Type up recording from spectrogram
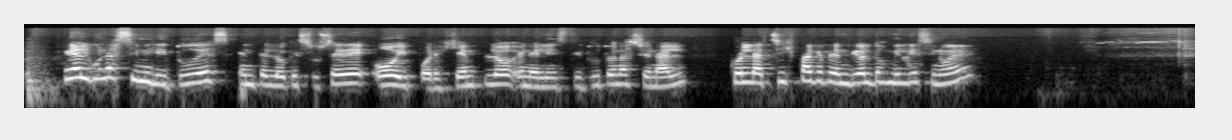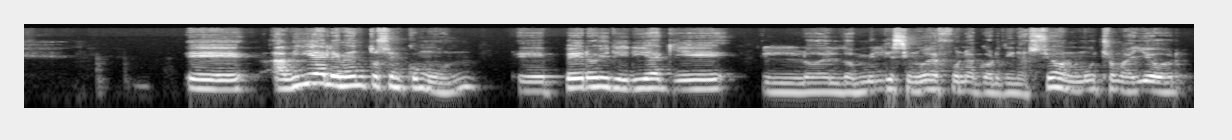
¿Hay algunas similitudes entre lo que sucede hoy, por ejemplo, en el Instituto Nacional, con la chispa que prendió el 2019? Eh, había elementos en común, eh, pero yo diría que lo del 2019 fue una coordinación mucho mayor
